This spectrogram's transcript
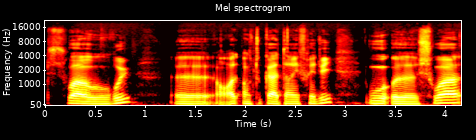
soit aux rues, en, tout cas à tarif réduit, ou soit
